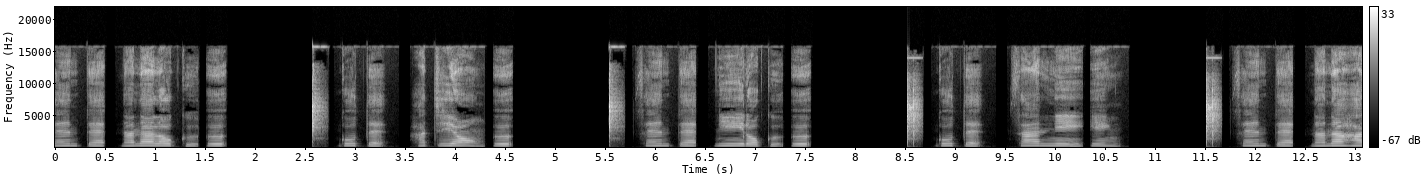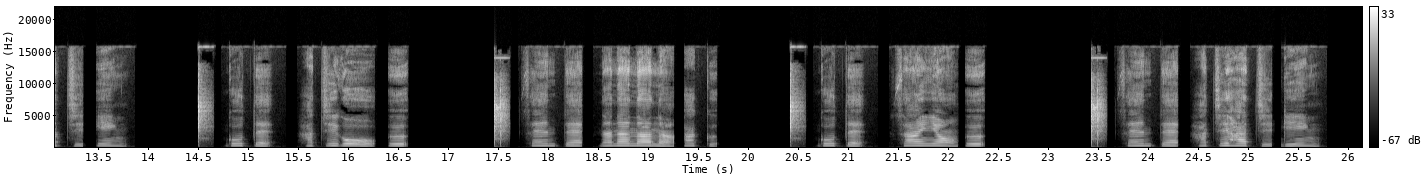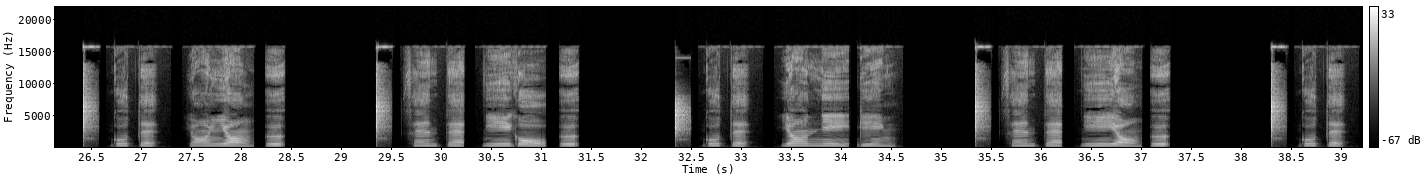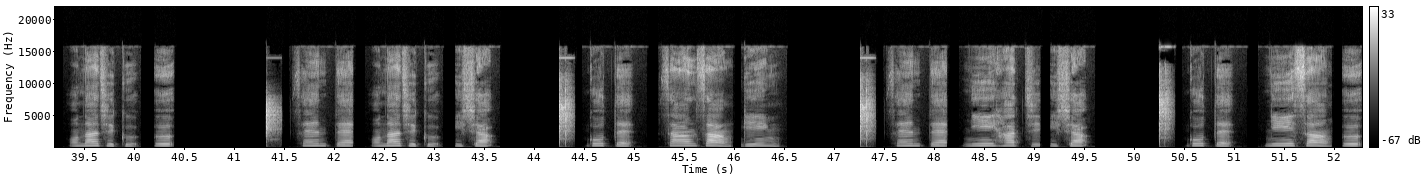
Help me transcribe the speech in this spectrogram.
先手7六歩。後手8四歩。先手2六歩。後手3二金。先手7八金。後手8五歩。先手7七角。後手3四歩。先手8八銀。後手4四歩。先手2五歩。後手4二銀。先手2四歩。後手同じく歩。先手同じく飛車。後手3三銀。先手2八飛車。後手2三歩。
